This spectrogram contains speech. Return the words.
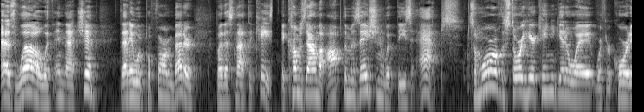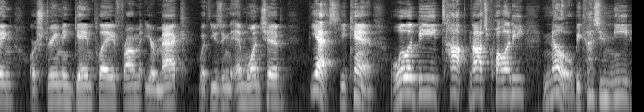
as well within that chip that it would perform better, but that's not the case. It comes down to optimization with these apps. So more of the story here, can you get away with recording or streaming gameplay from your Mac with using the M1 chip? Yes, you can. Will it be top-notch quality? No, because you need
